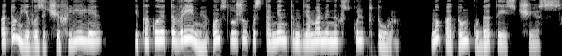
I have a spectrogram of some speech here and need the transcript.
Потом его зачехлили, и какое-то время он служил постаментом для маминых скульптур, но потом куда-то исчез.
